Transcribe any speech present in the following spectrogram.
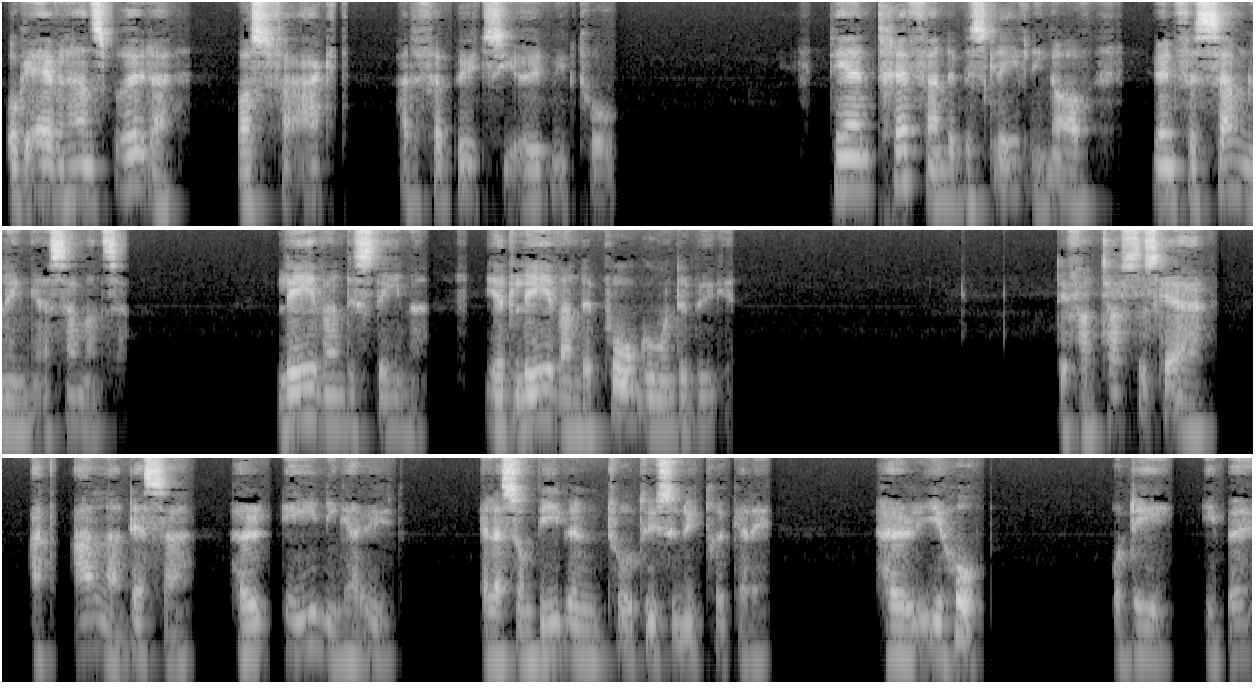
Och även hans bröder, vars förakt hade förbytts i ödmjuk tro. Det är en träffande beskrivning av hur en församling är sammansatt. Levande stenar i ett levande pågående bygge. Det fantastiska är att alla dessa höll eniga ut, eller som Bibeln 2000 uttrycker det, höll ihop, och det i bön.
